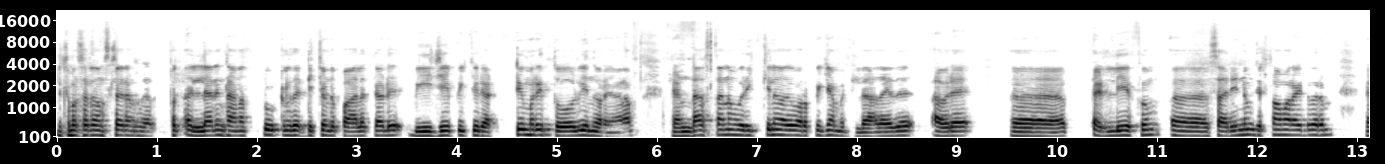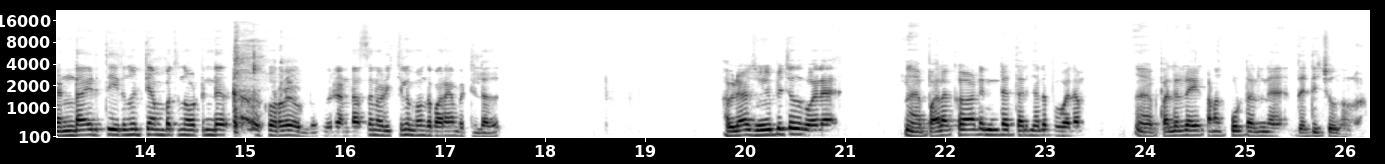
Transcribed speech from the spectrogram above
ലിറ്റമർ സാർ നമസ്കാരം എല്ലാരും കണക്കൂട്ടൽ തെറ്റിച്ചുകൊണ്ട് പാലക്കാട് ബി ജെ പിക്ക് ഒരു അട്ടിമറി തോൽവി എന്ന് പറയാം. കാരണം രണ്ടാം സ്ഥാനം ഒരിക്കലും അത് ഉറപ്പിക്കാൻ പറ്റില്ല. അതായത് അവരെ എൽ ഡി എഫും സരീനും ജഷ്മാമാരായിട്ട് വരും രണ്ടായിരത്തി ഇരുന്നൂറ്റി അമ്പത്തി നോട്ടിന്റെ കുറവേ ഉള്ളൂ. ഒരു രണ്ടാം സ്ഥാനം ഒരിക്കലും നമുക്ക് പറയാൻ പറ്റില്ല അത്. അവരാൾ സൂചിപ്പിച്ചതുപോലെ പാലക്കാടിന്റെ തെരഞ്ഞെടുപ്പ് ഫലം പലരുടെയും കണക്കൂട്ടലിനെ തെറ്റിച്ചു എന്നുള്ളതാണ്.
